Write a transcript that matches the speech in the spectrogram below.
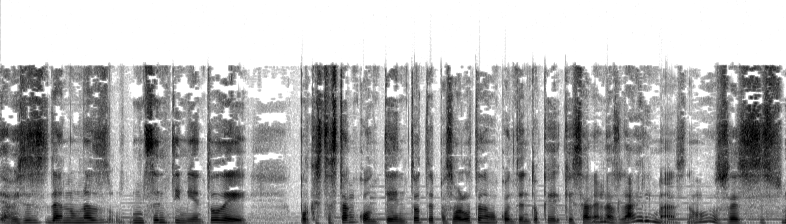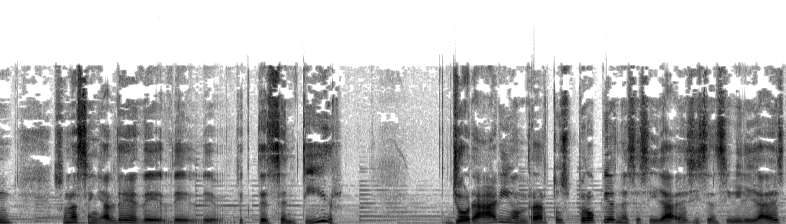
a veces dan un sentimiento de, porque estás tan contento, te pasó algo tan contento que, salen las lágrimas, ¿no? O sea, es, una señal de, de, sentir. Llorar y honrar tus propias necesidades y sensibilidades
